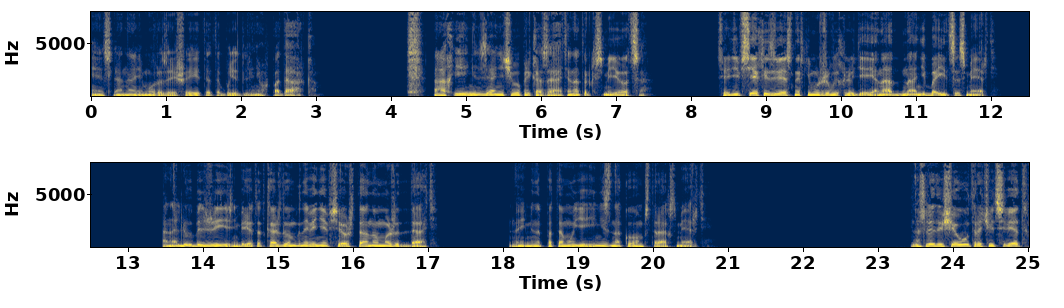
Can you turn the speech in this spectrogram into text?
Если она ему разрешит, это будет для него подарком. Ах, ей нельзя ничего приказать, она только смеется. Среди всех известных ему живых людей она одна не боится смерти. Она любит жизнь, берет от каждого мгновения все, что оно может дать. Но именно потому ей и не знаком страх смерти. На следующее утро, чуть свет,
